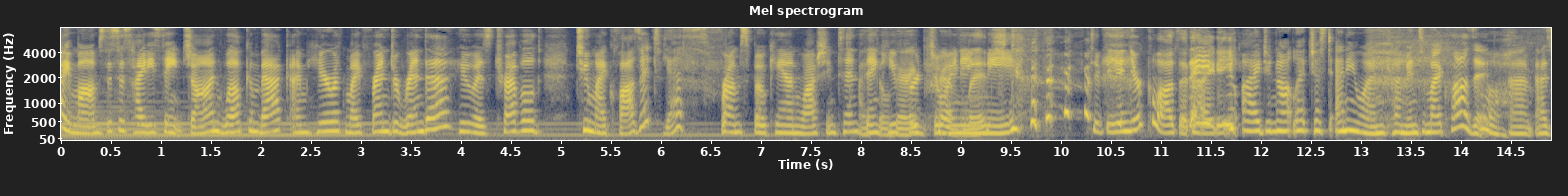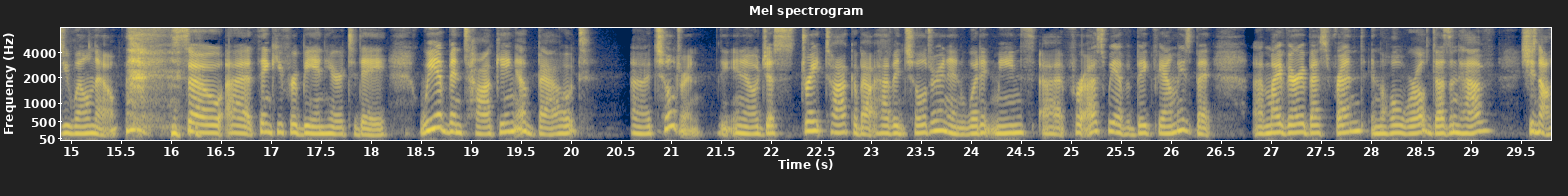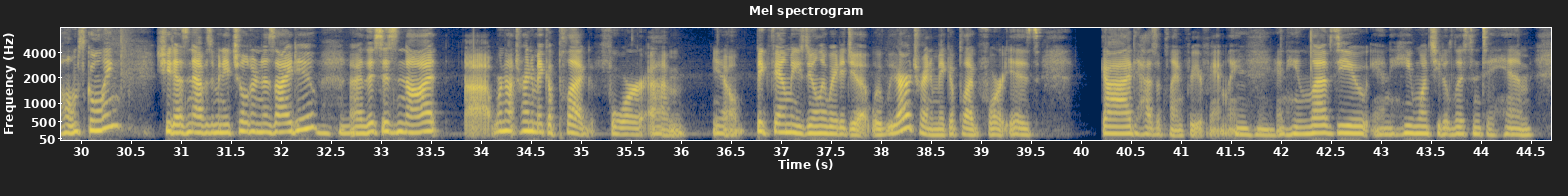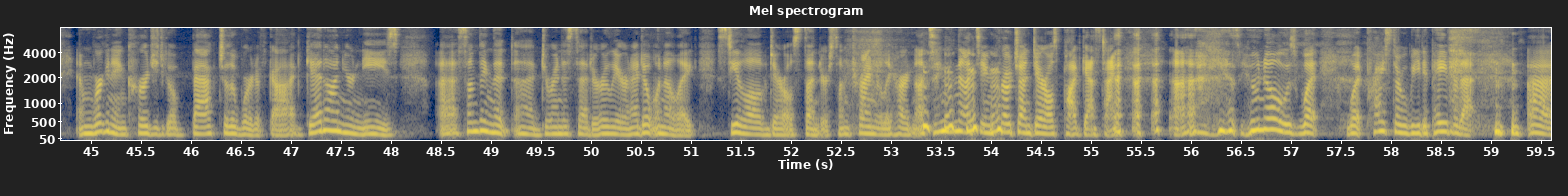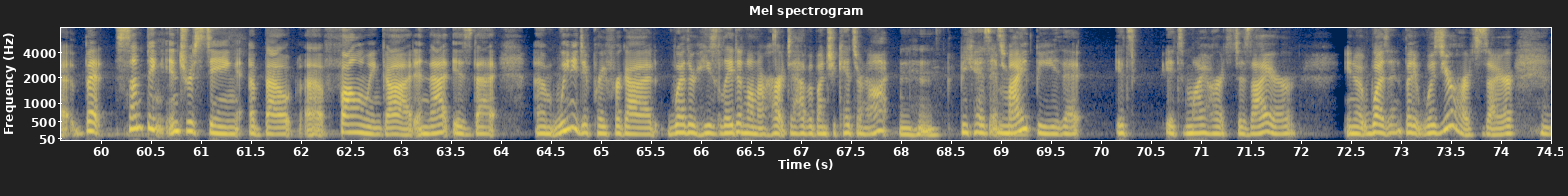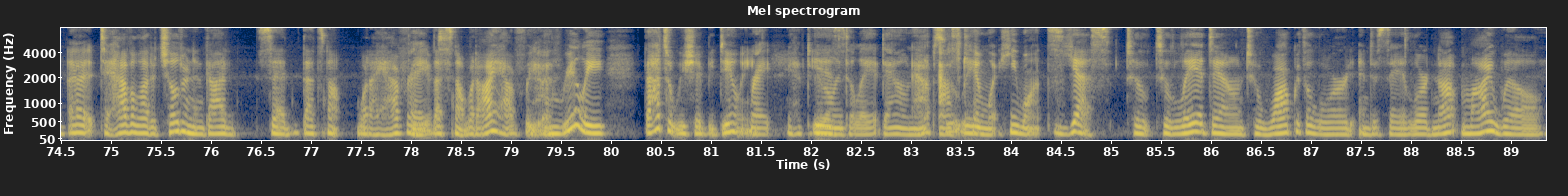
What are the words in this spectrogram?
Hi, moms. This is Heidi St. John. Welcome back. I'm here with my friend Dorinda, who has traveled to my closet. Yes. From Spokane, Washington. I Thank you for joining me. to be in your closet, Thank Heidi. you. I do not let just anyone come into my closet, Oh. um, as you well know. so, uh, thank you for being here today. We have been talking about uh, children, you know, just straight talk about having children and what it means uh, for us. We have a big families, but uh, my very best friend in the whole world doesn't have, she's not homeschooling. She doesn't have as many children as I do. Uh, this is not, uh, we're not trying to make a plug for, um, you know, big family is the only way to do it. What we are trying to make a plug for is God has a plan for your family Mm-hmm. and He loves you and He wants you to listen to Him. And we're going to encourage you to go back to the Word of God. Get on your knees. Uh, something that uh, Dorinda said earlier, and I don't want to like steal all of Daryl's thunder, so I'm trying really hard not to not to encroach on Daryl's podcast time. Uh, yes, who knows what what price there will be to pay for that? Uh, but something interesting about uh, following God, and that is that um, we need to pray for God whether He's laid it on our heart to have a bunch of kids or not, mm-hmm. because it might be that it's it's my heart's desire you know it wasn't but it was your heart's desire uh, to have a lot of children and god said that's not what i have for you that's not what i have for you and really that's what we should be doing Right. You have to be willing to lay it down and Absolutely. ask him what he wants. yes to to lay it down to walk with the lord and to say lord not my will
